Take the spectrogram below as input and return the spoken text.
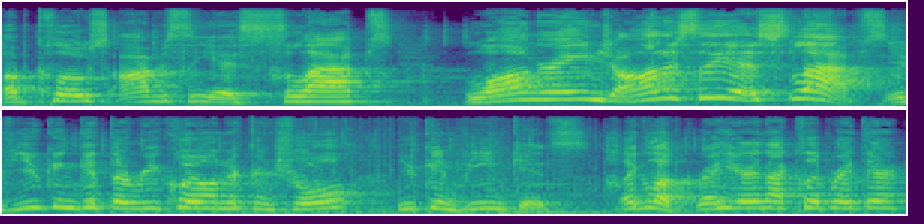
Up close, obviously, it slaps. Long range, honestly, it slaps. If you can get the recoil under control, you can beam kids. Like, look, right here in that clip right there,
